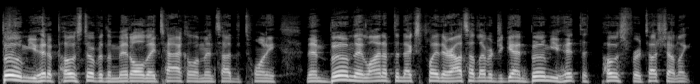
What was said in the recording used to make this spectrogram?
Boom, you hit a post over the middle. They tackle them inside the 20. Then boom, they line up the next play. They're outside leverage again. Boom, you hit the post for a touchdown. Like,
